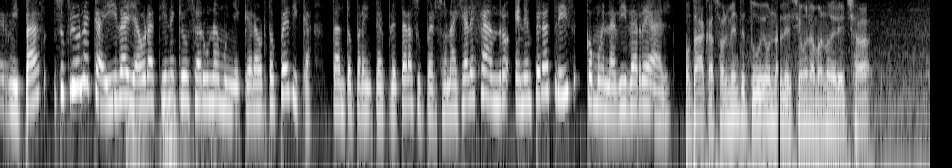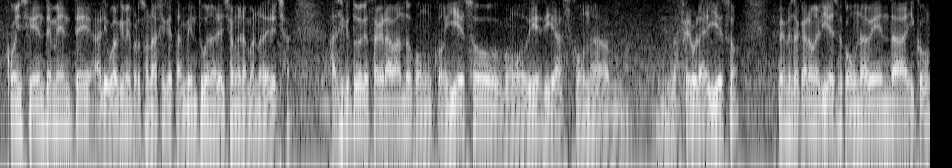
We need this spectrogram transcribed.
Bernie Paz sufrió una caída y ahora tiene que usar una muñequera ortopédica, tanto para interpretar a su personaje Alejandro en Emperatriz como en la vida real. Casualmente tuve una lesión en la mano derecha coincidentemente, al igual que mi personaje que también tuve una lesión en la mano derecha. Así que tuve que estar grabando con, con yeso como 10 días, con una, férula de yeso. Después me sacaron el yeso con una venda y con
